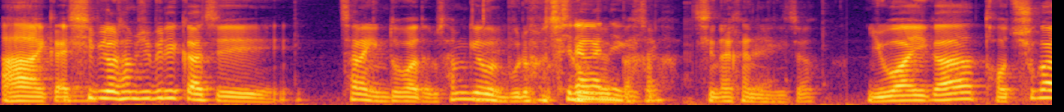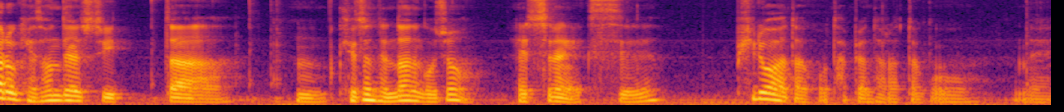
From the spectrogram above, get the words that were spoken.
아 그러니까 12월 31일까지 차량 인도받으면 3개월 네. 무료로 지나간 제공된다. 얘기죠. 지나간 네. 얘기죠. UI가 더 추가로 개선될 수 있다. 음, 개선된다는 거죠. S랑 X 필요하다고 답변 달았다고. 네.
